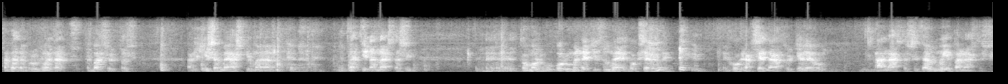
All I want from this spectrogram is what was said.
αυτά τα προβλήματά τους. Εν πάση περιπτώσει, αρχίσαμε άσχημα μετά την Ανάσταση. Ε, το μόνο που μπορούμε να ευχηθούμε, εγώ ξέρετε, έχω γράψει ένα άρθρο και λέω Ανάσταση θέλουμε ή Επανάσταση;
